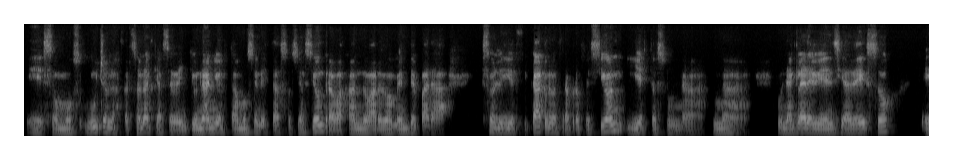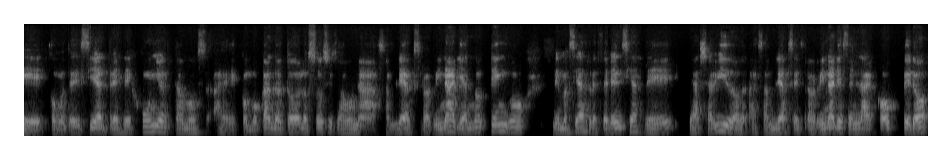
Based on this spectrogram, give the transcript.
eh, somos muchas las personas que hace 21 años estamos en esta asociación trabajando arduamente para solidificar nuestra profesión y esto es una, una, clara evidencia de eso. Eh, como te decía, el 3 de junio estamos eh, convocando a todos los socios a una asamblea extraordinaria. No tengo demasiadas referencias de que haya habido asambleas extraordinarias en la COP, pero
